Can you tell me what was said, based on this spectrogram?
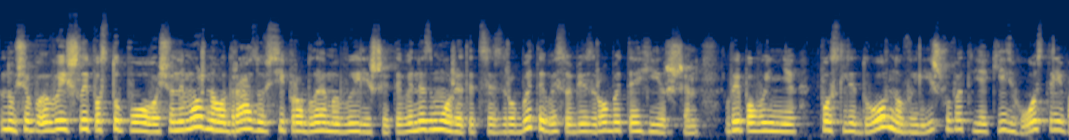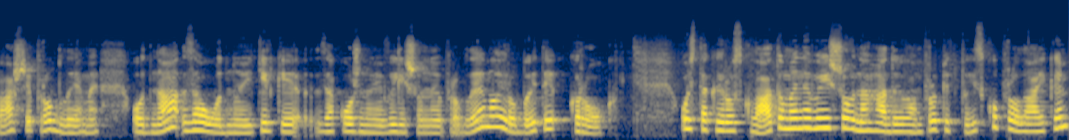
ну, щоб ви йшли поступово, що не можна одразу всі проблеми вирішити. Ви не зможете це зробити, ви собі зробите гірше. Ви повинні послідовно вирішувати якісь гострі ваші проблеми одна за одною, тільки за кожною вирішеною проблемою робити крок. Ось такий розклад у мене вийшов. Нагадую вам про підписку, про лайки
